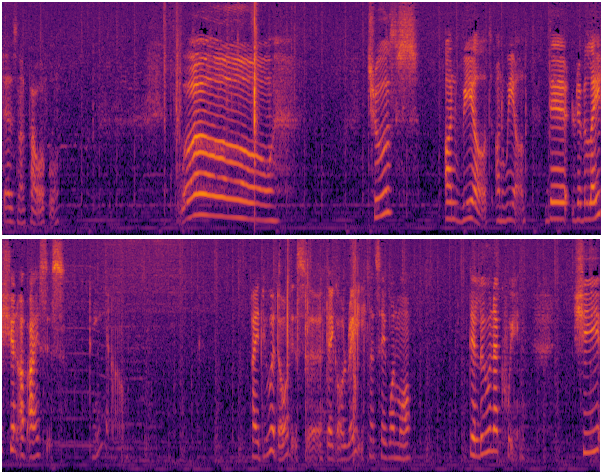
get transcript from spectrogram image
That is not powerful. Whoa truths unveiled unveiled. The revelation of isis. Damn. I do adore this uh, deck already. Let's say one more. The luna queen. She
